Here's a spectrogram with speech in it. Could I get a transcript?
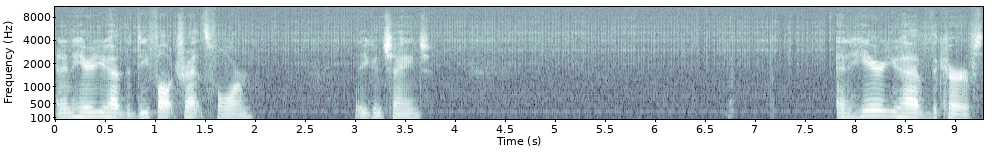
And in here you have the default transform that you can change. and here you have the curves.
